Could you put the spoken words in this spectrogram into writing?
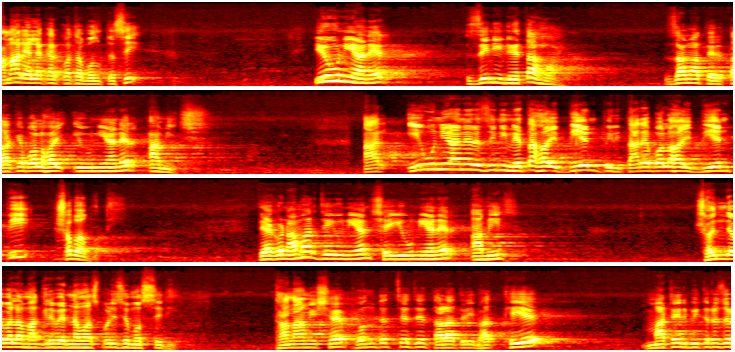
আমার এলাকার কথা বলতেছি, ইউনিয়নের যিনি নেতা হয়, জামাতের, তাকে বলা হয় ইউনিয়নের আমির। আর ইউনিয়নের যিনি নেতা হয় বিএনপির, তারে বলা হয় বিএনপি সভাপতি। তো এখন আমার যে ইউনিয়ন, সেই ইউনিয়নের আমির সন্ধ্যেবেলা মাগরিবের নামাজ পড়েছে মসজিদি। থানা আমির সাহেব ফোন দিচ্ছে যে তাড়াতাড়ি ভাত খেয়ে মাঠের ভিতরে যে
